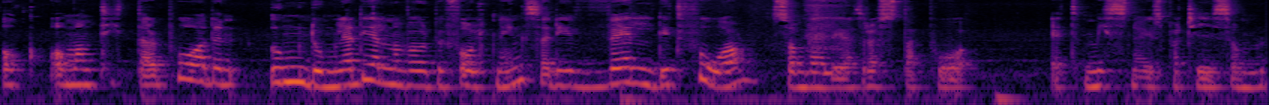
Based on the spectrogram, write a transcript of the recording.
Och om man tittar på den ungdomliga delen av vår befolkning så är det väldigt få som väljer att rösta på ett missnöjesparti som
